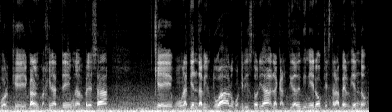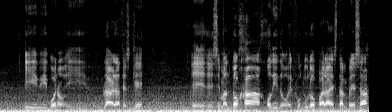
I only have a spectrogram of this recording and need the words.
Porque, claro, imagínate una empresa que una tienda virtual o cualquier historia, la cantidad de dinero que estará perdiendo. Y, bueno, y la verdad es que eh, se me antoja jodido el futuro para esta empresa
